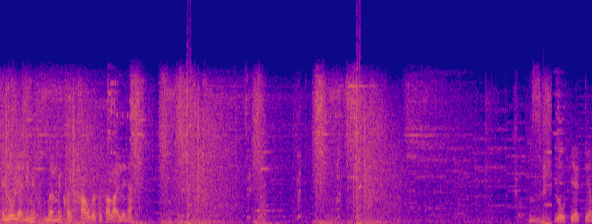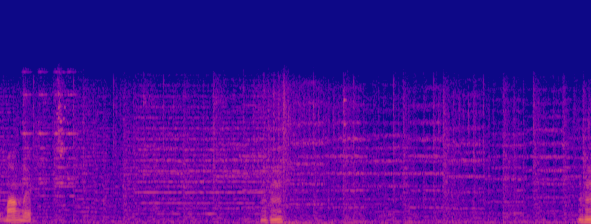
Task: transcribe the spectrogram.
ไอ้โลใหญ่นี่ไม่เหมือนไม่ค่อยเข้ากันสักเท่าไหร่เลยนะ ลูเคียเกียบมั่งเลย อือฮึอือฮึ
